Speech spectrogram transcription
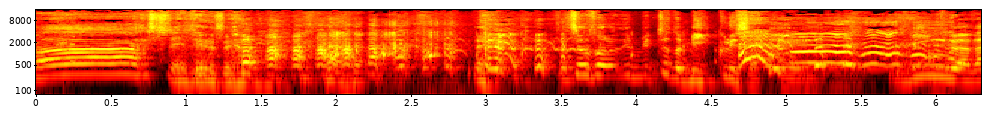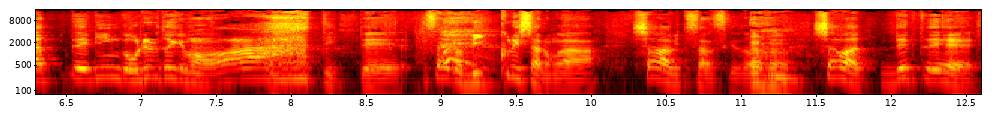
あーして言ってるんですよ。ちょそれちょっとびっくりしちゃって、リング上がって、リング降りる時も、わーって言って、最後びっくりしたのが、シャワー浴びてたんですけど、シャワー出て、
